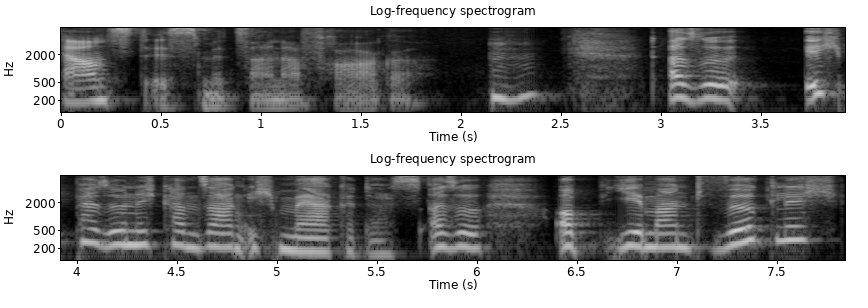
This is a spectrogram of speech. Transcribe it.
ernst ist mit seiner Frage? Mhm. Also ich persönlich kann sagen, ich merke das. Also ob jemand wirklich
